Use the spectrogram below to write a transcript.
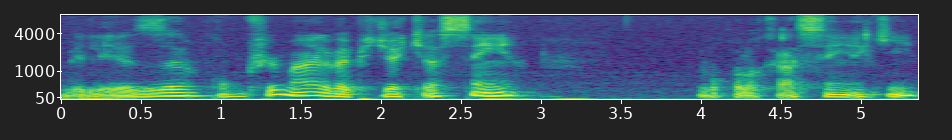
Beleza, confirmar. Ele vai pedir aqui a senha. Vou colocar a senha aqui.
